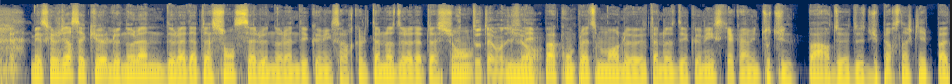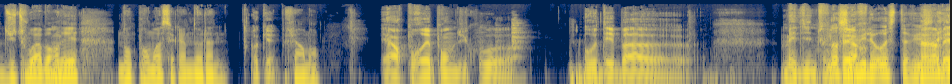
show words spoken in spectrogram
mais ce que je veux dire, c'est que le Nolan de l'adaptation, c'est le Nolan des comics, alors que le Thanos de l'adaptation n'est pas complètement le Thanos des comics. Il y a quand même toute une part de, du personnage qui n'est pas du tout abordée. Mm. Donc pour moi, c'est quand même Nolan. Ok. Clairement. Et alors pour répondre du coup au, débat euh, Made in Twitter. Non, c'est lui le host, t'as vu non, non, non,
